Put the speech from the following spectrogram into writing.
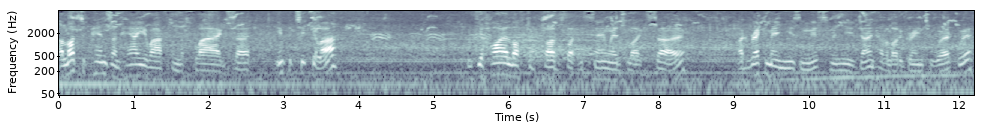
a lot depends on how you are from the flag. So in particular, with your higher lofted clubs like the sand wedge like so, I'd recommend using this when you don't have a lot of green to work with.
